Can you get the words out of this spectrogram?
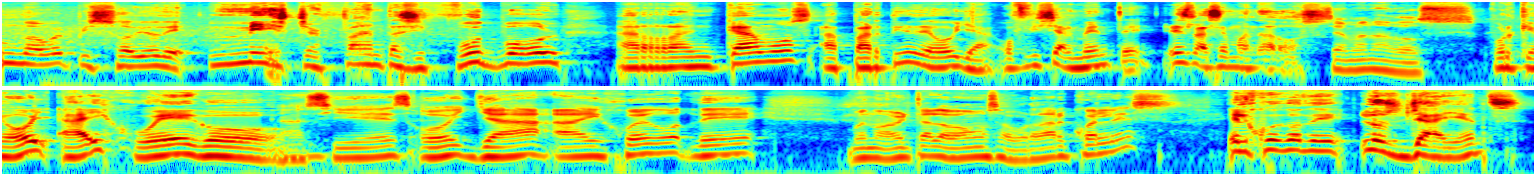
Un nuevo episodio de Mr. Fantasy Football. Arrancamos a partir de hoy ya, oficialmente, es la semana 2. Semana 2. Porque hoy hay juego. Así es, hoy ya hay juego de... Bueno, ahorita lo vamos a abordar. ¿Cuál es? El juego de los Giants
